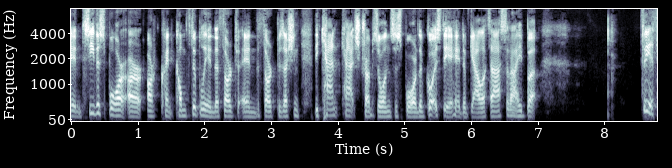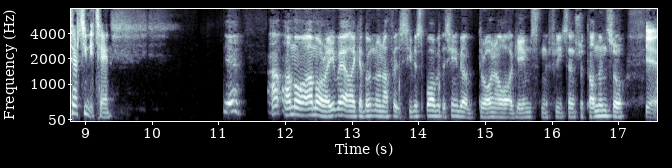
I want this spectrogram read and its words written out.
Um, Sivaspor are are quite comfortably in the third in the third position. They can't catch Trabzonspor. They've got to stay ahead of Galatasaray, but three at thirteen to ten. Yeah. I, I'm all, I'm all right with it. Like I don't know enough about Sivaspor, but they seem to be drawing a lot of games in the three since returning. So Yeah.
